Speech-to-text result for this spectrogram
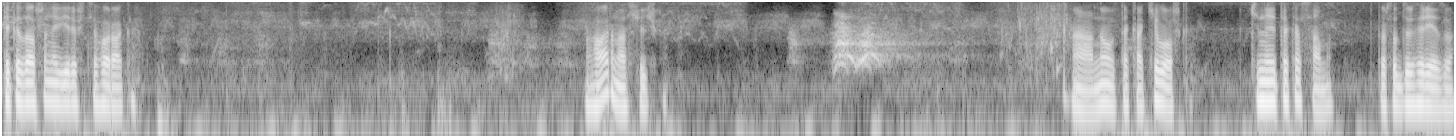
Ти казав, що не віриш в цього рака. Гарна щучка. А, ну така кілошка. Чи не така сама? Просто дуже резво.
